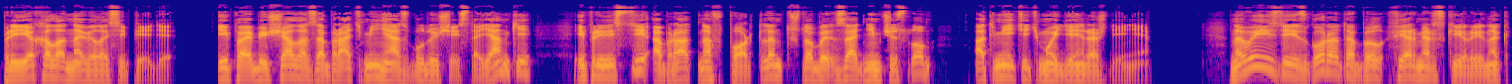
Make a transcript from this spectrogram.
приехала на велосипеде и пообещала забрать меня с будущей стоянки и привезти обратно в Портленд, чтобы задним числом отметить мой день рождения. На выезде из города был фермерский рынок,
